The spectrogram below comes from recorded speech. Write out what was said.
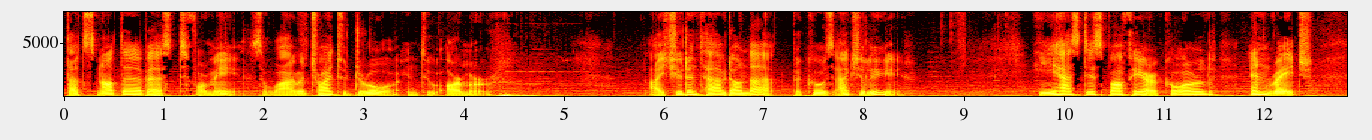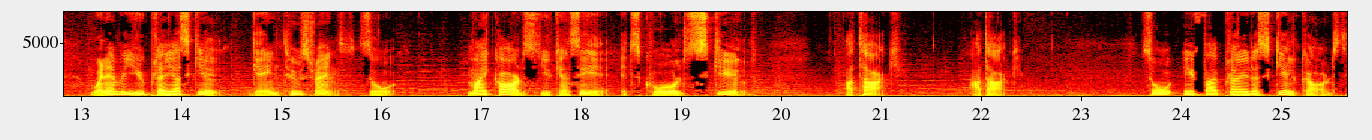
That's not the best for me, so I will try to draw into armor. I shouldn't have done that, because actually he has this buff here called Enrage. Whenever you play a skill, gain 2 strength. So my cards, you can see it's called skill. Attack. Attack. So if I play the skill cards,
